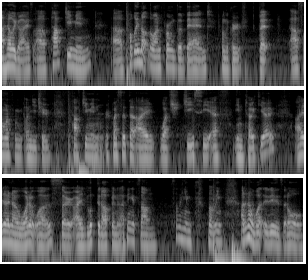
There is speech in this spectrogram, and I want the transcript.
Uh, hello guys. Uh, Park Jimin, uh, probably not the one from the band from the group, but uh, someone from on YouTube, Park Jimin requested that I watch GCF in Tokyo. I don't know what it was, so I looked it up and I think it's um something in something I don't know what it is at all.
